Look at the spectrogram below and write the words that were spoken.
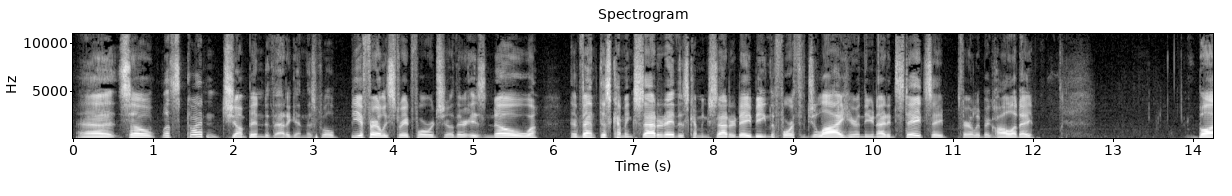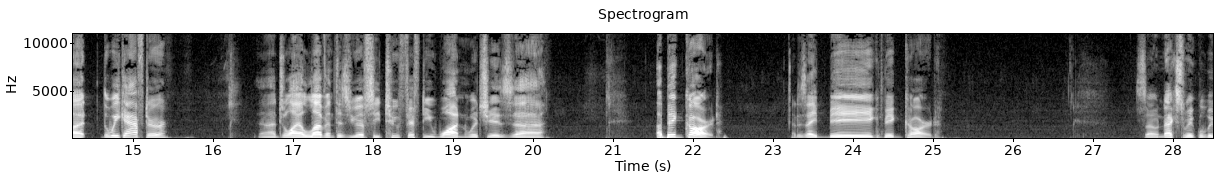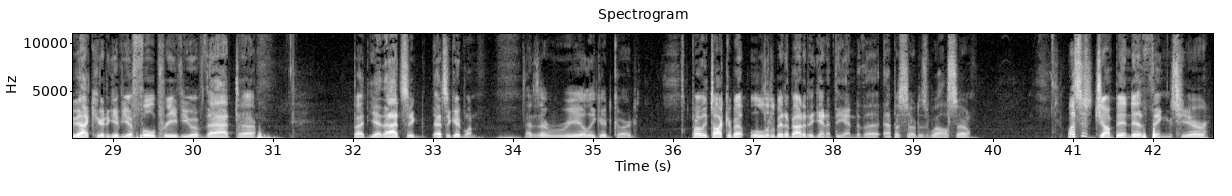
Uh, so let's go ahead and jump into that. Again, this will be a fairly straightforward show. There is no event this coming Saturday. This coming Saturday being the 4th of July here in the United States, a fairly big holiday. But the week after, uh, July 11th, is UFC 251, which is uh, a big card. That is a big, big card. So next week we'll be back here to give you a full preview of that. Uh, but yeah, that's a that's a good one. That is a really good card. Probably talk about a little bit about it again at the end of the episode as well. So let's just jump into things here.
